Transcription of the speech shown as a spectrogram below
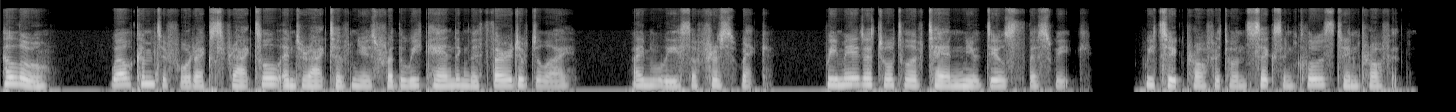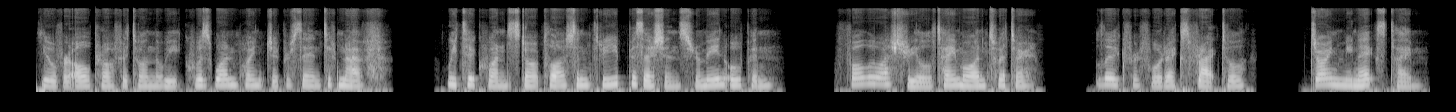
Hello. Welcome to Forex Fractal Interactive News for the week ending the 3rd of July. I'm Lisa Friswick. We made a total of 10 new deals this week. We took profit on 6 and closed in profit. The overall profit on the week was 1.2% of NAV. We took one stop loss and three positions remain open. Follow us real time on Twitter. Look for Forex Fractal. Join me next time.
